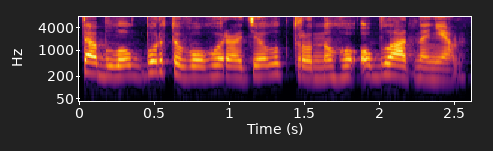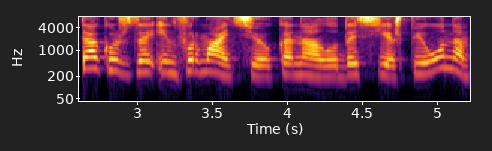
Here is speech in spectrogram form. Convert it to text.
та блок бортового радіоелектронного обладнання. Також за інформацією каналу Досьє Шпіона,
